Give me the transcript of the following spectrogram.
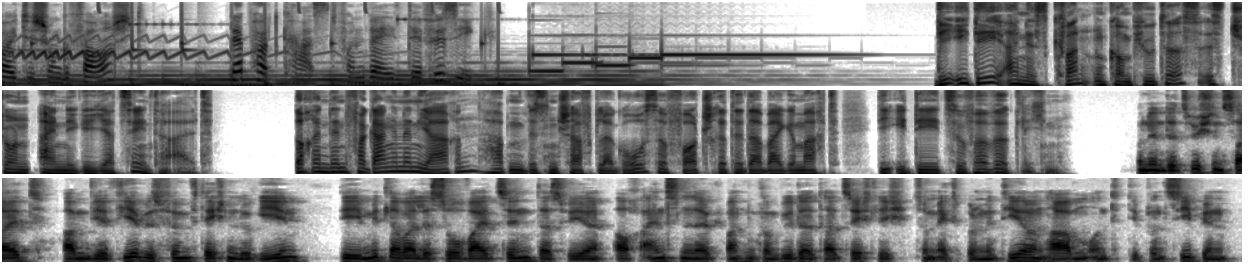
Heute schon geforscht? Der Podcast von Welt der Physik. Die Idee eines Quantencomputers ist schon einige Jahrzehnte alt. Doch in den vergangenen Jahren haben Wissenschaftler große Fortschritte dabei gemacht, die Idee zu verwirklichen. Und in der Zwischenzeit haben wir vier bis fünf Technologien, die mittlerweile so weit sind, dass wir auch einzelne Quantencomputer tatsächlich zum Experimentieren haben und die Prinzipien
